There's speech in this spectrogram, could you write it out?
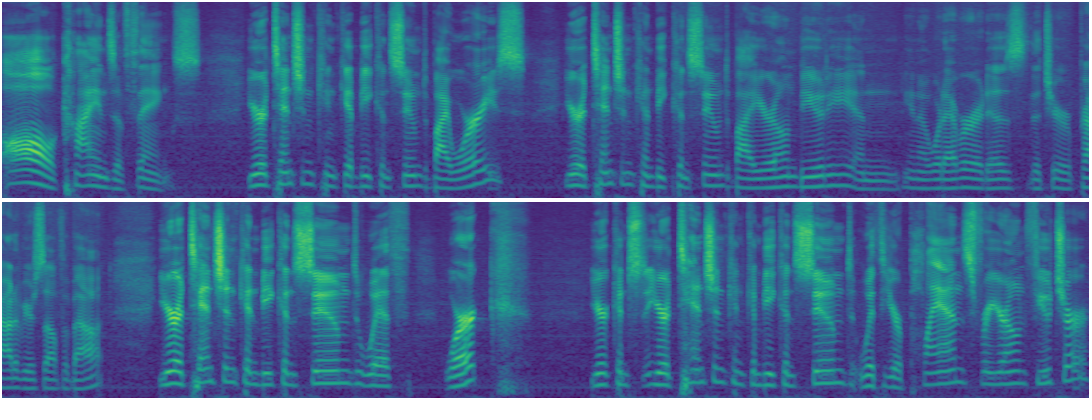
all kinds of things. Your attention can be consumed by worries. Your attention can be consumed by your own beauty and you know whatever it is that you're proud of yourself about. Your attention can be consumed with work. Your, cons- your attention can, can be consumed with your plans for your own future.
